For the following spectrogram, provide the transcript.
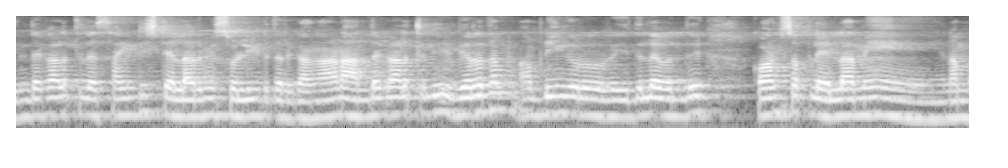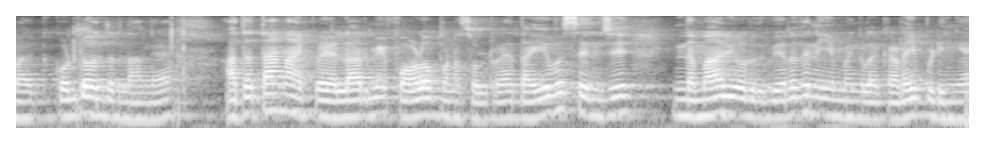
இந்த காலத்தில் சயின்டிஸ்ட் எல்லாருமே சொல்லிட்டு தான் இருக்காங்க. ஆனால் அந்த காலத்துலேயே விரதம் அப்படிங்கிற ஒரு இதில் வந்து கான்செப்டில் எல்லாமே நம்ம கொண்டு வந்திருந்தாங்க. அதை தான் நான் இப்போ எல்லாருமே ஃபாலோ பண்ண சொல்கிறேன் தயவு செஞ்சு இந்த மாதிரி ஒரு விரத நியமங்களை கடைப்பிடிங்க.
